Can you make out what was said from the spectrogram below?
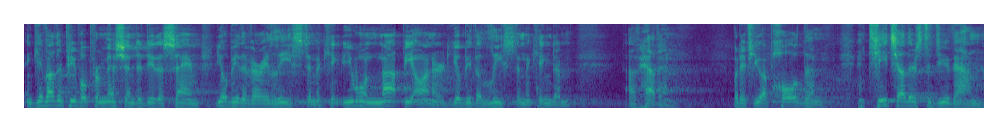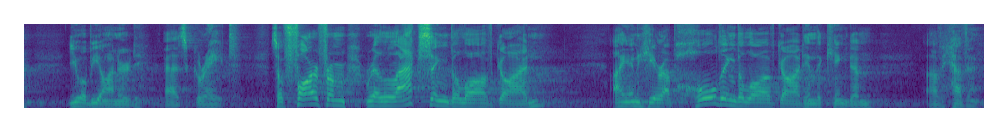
and give other people permission to do the same, you'll be the very least in the kingdom. You will not be honored. You'll be the least in the kingdom of heaven. But if you uphold them and teach others to do them, you will be honored as great. So far from relaxing the law of God, I am here upholding the law of God in the kingdom of heaven.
